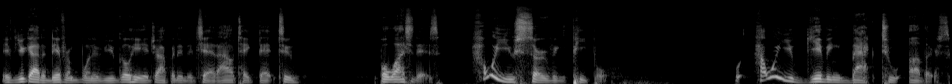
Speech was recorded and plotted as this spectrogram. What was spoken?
If you got a different point of view, go ahead, drop it in the chat. I'll take that too. But watch this. How are you serving people? How are you giving back to others?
